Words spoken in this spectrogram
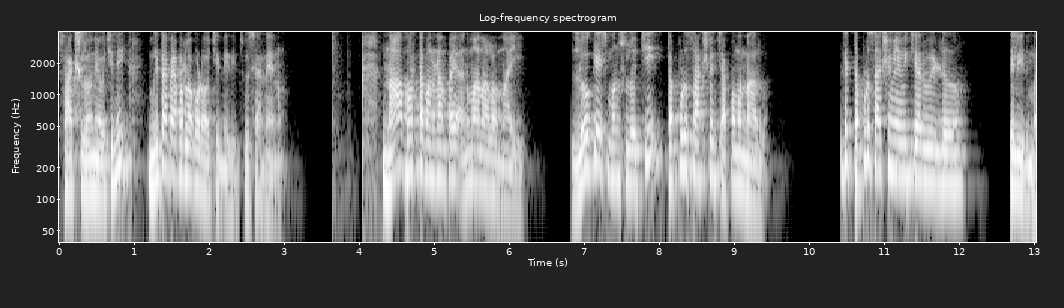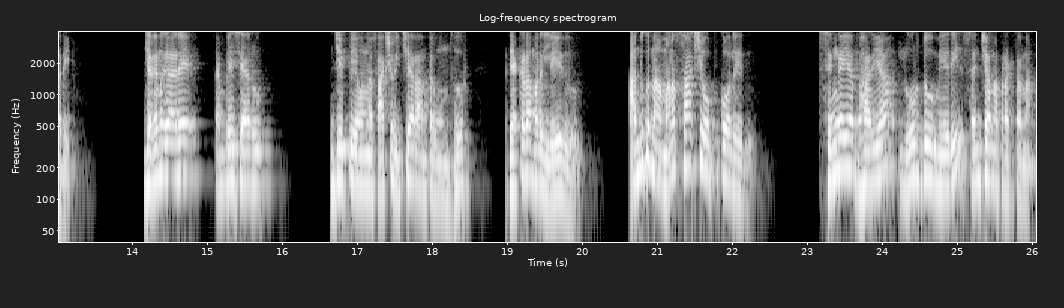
సాక్షిలోనే వచ్చింది. మిగతా పేపర్లో కూడా వచ్చింది ఇది చూశాను నేను. నా భర్త మరణంపై అనుమానాలు ఉన్నాయి. లోకేష్ మనుషులు వచ్చి తప్పుడు సాక్ష్యం చెప్పమన్నారు. అంటే తప్పుడు సాక్ష్యం ఏమిచ్చారు వీళ్ళు? తెలియదు మరి. జగన్ గారే చంపేశారు అని చెప్పి ఏమన్నా సాక్ష్యం ఇచ్చారా అంతకుముందు? అది ఎక్కడా మరి లేదు. అందుకు నా మనస్సాక్షి ఒప్పుకోలేదు. సింగయ్య భార్య లూర్దు మేరీ సంచలన ప్రకటన.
